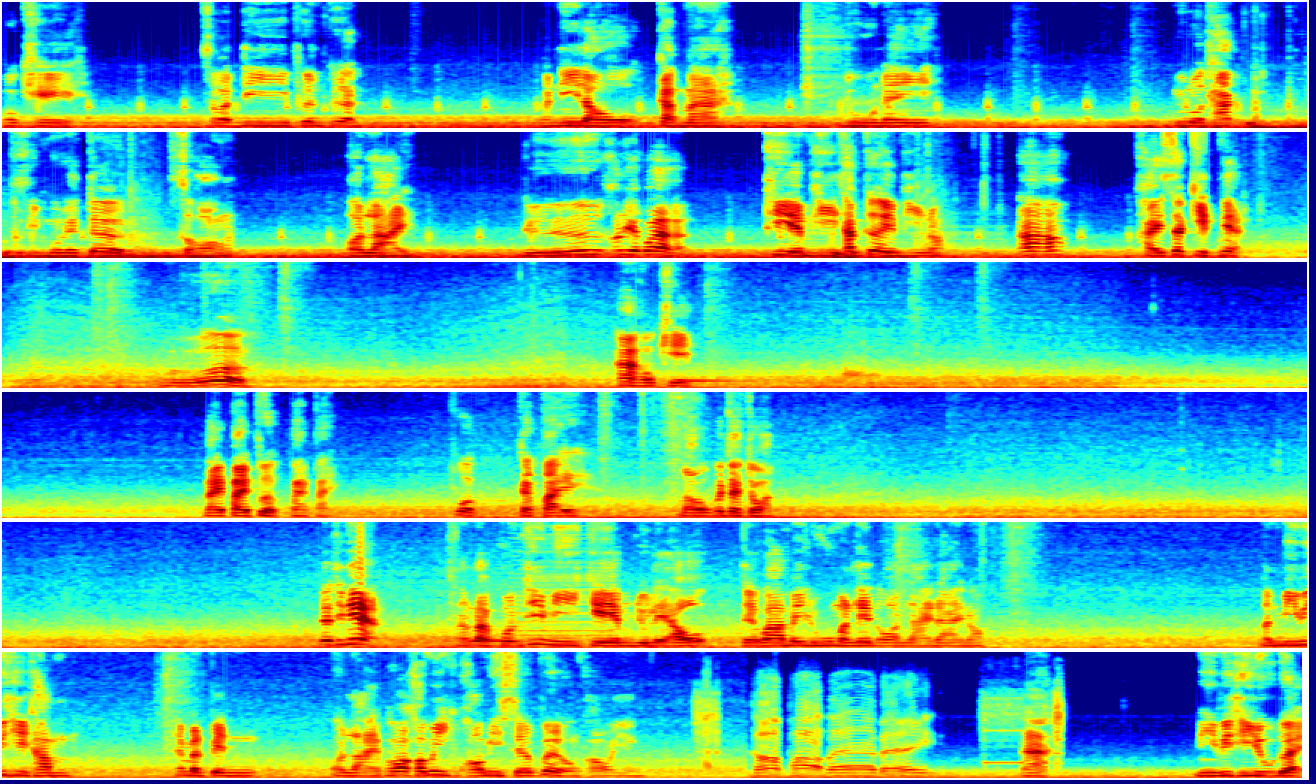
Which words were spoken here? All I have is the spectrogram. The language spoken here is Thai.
โอเค สวัสดีเพื่อนๆ วันนี้เรากลับมาดูใน Euro Truck Simulator 2ออนไลน์ หรือเขาเรียกว่า TMP Tucker MP เนาะอ้าวใครสะกิดเนี่ยเอออะโอเคไปไปเผือกไปไป พวกจะไป เราก็จะจอดแต่ทีเนี้ยสำหรับคนที่มีเกมอยู่แล้ว แต่ว่าไม่รู้มันเล่นออนไลน์ได้เนาะมันมีวิธีทำให้มันเป็นออนไลน์ เพราะว่าเขามีเขามีเซิร์ฟเวอร์ของเขาเอง Car park there, mate. อะมีวิทยุด้วย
